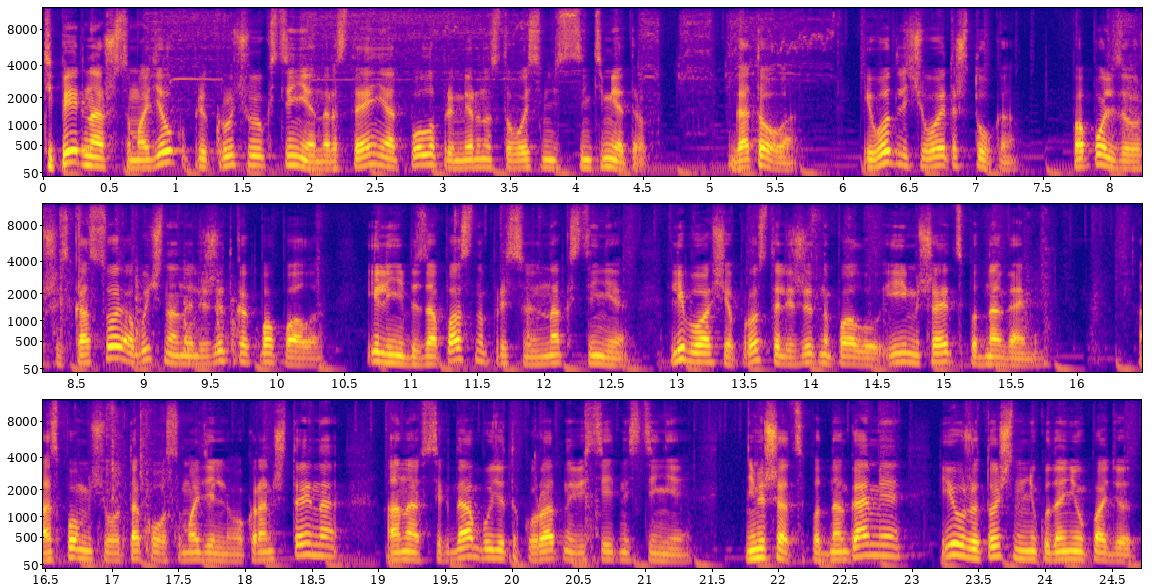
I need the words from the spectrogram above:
Теперь нашу самоделку прикручиваю к стене на расстоянии от пола примерно 180 сантиметров. Готово. И вот для чего эта штука. Попользовавшись косой, обычно она лежит как попало, или небезопасно прислонена к стене, либо вообще просто лежит на полу и мешается под ногами. А с помощью вот такого самодельного кронштейна она всегда будет аккуратно висеть на стене, не мешаться под ногами и уже точно никуда не упадет.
